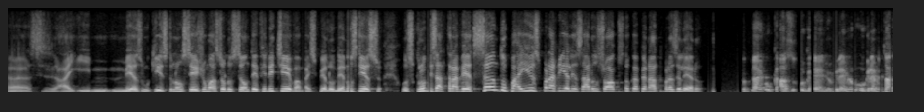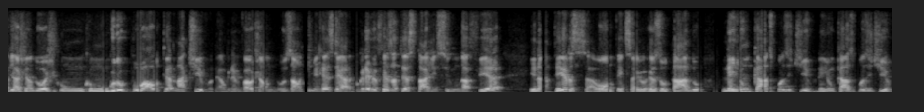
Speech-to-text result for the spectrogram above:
Uh, e mesmo que isso não seja uma solução definitiva, mas pelo menos isso. Os clubes atravessando o país para realizar os jogos do Campeonato Brasileiro. Pega o caso do Grêmio. O Grêmio está viajando hoje com, com, um grupo alternativo. Né? O Grêmio vai usar um time reserva. O Grêmio fez a testagem segunda-feira e na terça, ontem, saiu o resultado, nenhum caso positivo, nenhum caso positivo.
